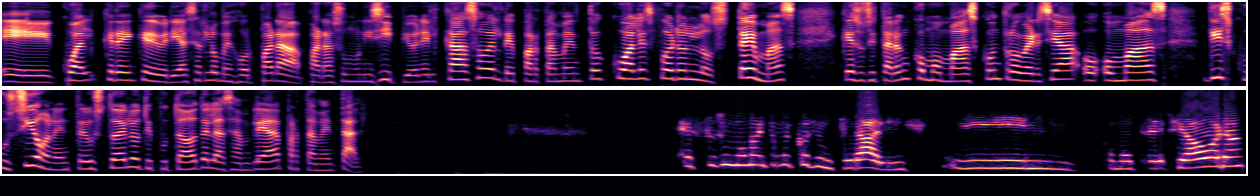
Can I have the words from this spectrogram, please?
eh, cuál creen que debería ser lo mejor para, para su municipio. En el caso del departamento, ¿cuáles fueron los temas que suscitaron como más controversia o, o más discusión entre ustedes los diputados de la Asamblea Departamental? Esto es un momento muy coyuntural y como te decía ahora,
